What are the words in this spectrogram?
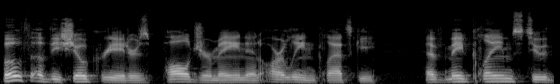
Both of the show creators, Paul Germain and Arlene Klasky, have made claims to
